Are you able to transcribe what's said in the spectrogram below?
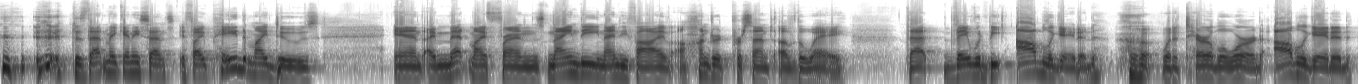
does that make any sense? If I paid my dues and I met my friends 90, 95, 100% of the way, that they would be obligated, what a terrible word, obligated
